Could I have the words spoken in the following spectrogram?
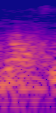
Yes.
